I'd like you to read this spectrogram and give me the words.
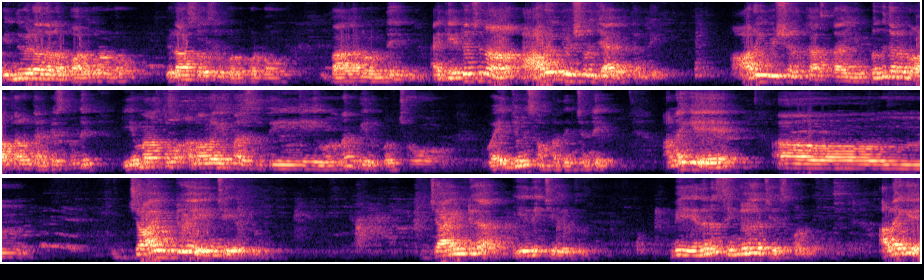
బిందు వినోదంలో పాల్గొనడం విలాస వస్తువులు కొనుక్కోవడం బాగానే ఉంది. అయితే ఎటు వచ్చినా ఆరోగ్య విషయంలో జాగ్రత్త అండి. ఆరోగ్య విషయంలో కాస్త ఇబ్బందికరమైన వాతావరణం కనిపిస్తుంది. ఏమాత్రం అనారోగ్య పరిస్థితి ఉన్నా మీరు కొంచెం వైద్యుని సంప్రదించండి. అలాగే ఆ, జాయింట్గా ఏం చేయొద్దు జాయింట్గా ఏది చేయొద్దు మీరు ఏదైనా సింగిల్గా చేసుకోండి అలాగే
